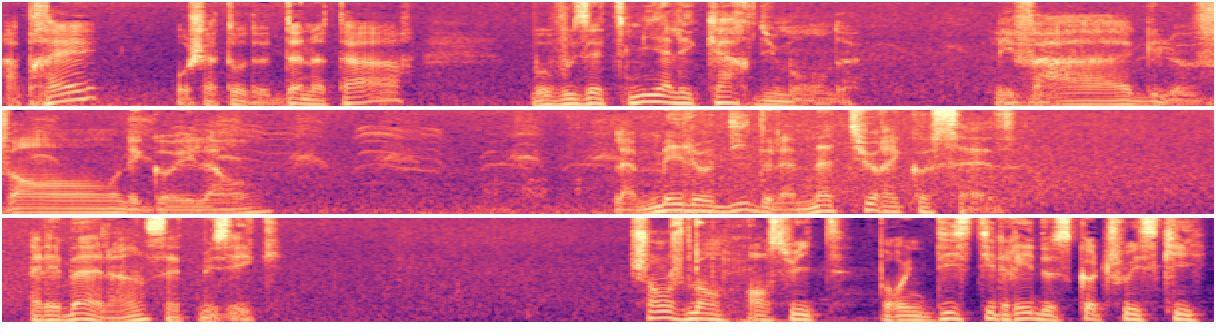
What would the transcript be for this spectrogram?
Après, au château de Dunotar, vous vous êtes mis à l'écart du monde. Les vagues, le vent, les goélands. La mélodie de la nature écossaise. Elle est belle, hein, cette musique. Changement, ensuite, pour une distillerie de Scotch whisky.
